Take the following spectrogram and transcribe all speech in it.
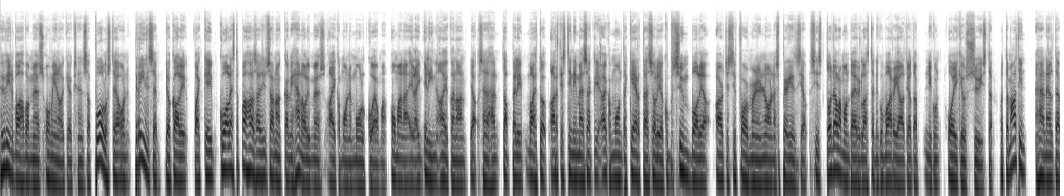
hyvin vahva myös omien oikeuksensa puolustaja on Prince, joka oli, vaikkei kuolleesta pahaa saisi sanoakaan, niin hän oli myös aikamoinen mulkku omana elinaikanaan. Ja sen hän tappeli vaihto artistinimensäkin aika monta kertaa. Se oli joku symboli ja artisti formerly known as Prince. Ja siis todella monta erilaista niin kuin variaatiota niin kuin oikeussyistä. Mutta mä otin häneltä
